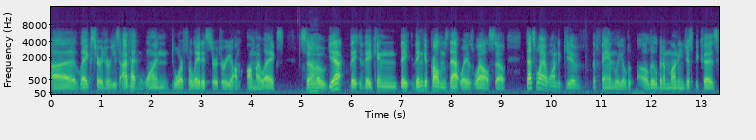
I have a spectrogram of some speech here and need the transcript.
uh, leg surgeries. I've had one dwarf related surgery on, on my legs. So yeah, they, they can they, they can get problems that way as well. So that's why I wanted to give the family a, a little bit of money, just because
